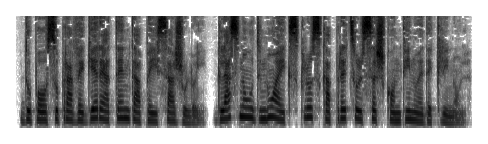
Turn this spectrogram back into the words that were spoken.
După o supraveghere atentă a peisajului, Glassnode nu a exclus ca prețul să-și continue declinul.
